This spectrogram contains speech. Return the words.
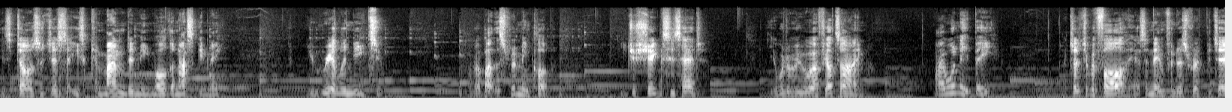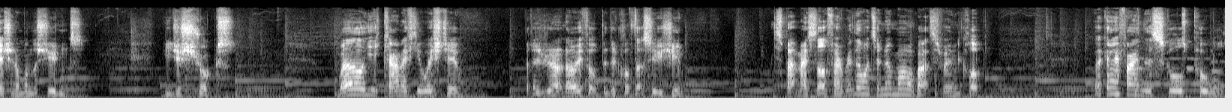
His tone suggests that he's commanding me more than asking me. You really need to. What about the swimming club? He just shakes his head. It wouldn't be worth your time. Why wouldn't it be? Told you before, he has an infamous reputation among the students. He just shrugs. Well, you can if you wish to, but I do not know if it will be the club that suits you. Despite myself, I really want to know more about the swimming club. Where can I find the school's pool?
